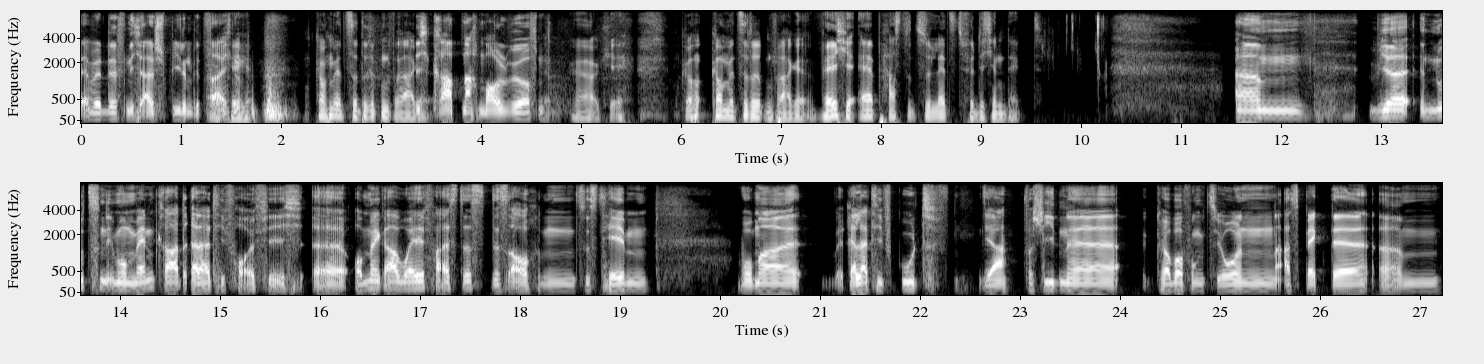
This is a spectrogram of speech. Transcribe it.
der würde es nicht als Spielen bezeichnen. Kommen wir zur dritten Frage. Ich grab nach Maulwürfen. Ja, okay. Kommen wir zur dritten Frage. Welche App hast du zuletzt für dich entdeckt? Ähm, wir nutzen im Moment gerade relativ häufig äh, Omega Wave heißt es. Das ist auch ein System, wo man relativ gut ja, verschiedene Körperfunktionen, Aspekte ähm,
